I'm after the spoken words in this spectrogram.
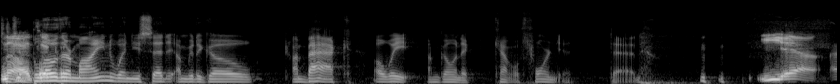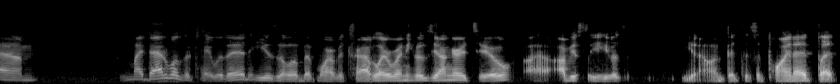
did no, you blow okay. their mind when you said, "I'm going to go, I'm back"? Oh wait, I'm going to California, Dad. yeah, um, my dad was okay with it. He was a little bit more of a traveler when he was younger too. Uh, obviously, he was you know, a bit disappointed, but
